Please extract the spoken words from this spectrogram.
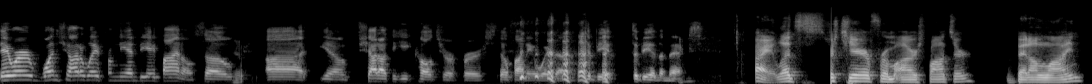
they were one shot away from the NBA Finals. So, yep. uh, you know, shout out to Heat culture for still finding a way to, to be to be in the mix. All right, let's just hear from our sponsor, Bet Online.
